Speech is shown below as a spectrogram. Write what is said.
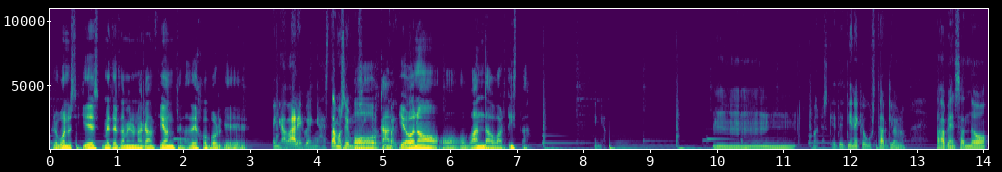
Pero bueno, si quieres meter también una canción, te la dejo porque... Venga, vale, venga, estamos en música. O parece canción o, o banda o artista. Mm, bueno, es que te tiene que gustar, claro. Estaba pensando...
